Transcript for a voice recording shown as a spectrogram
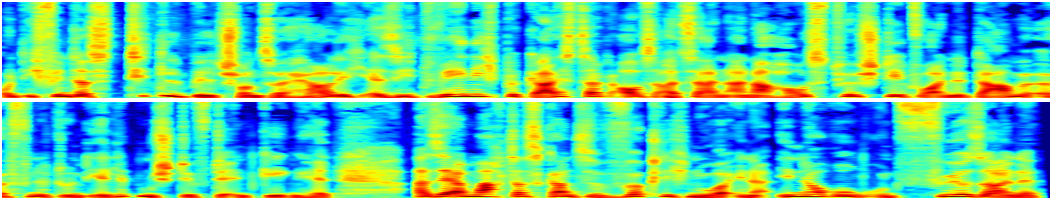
und ich finde das Titelbild schon so herrlich. Er sieht wenig begeistert aus, als er an einer Haustür steht, wo eine Dame öffnet und ihr Lippenstifte entgegenhält. Also er macht das Ganze wirklich nur in Erinnerung und für seine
